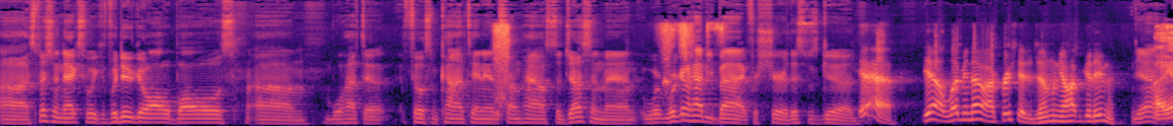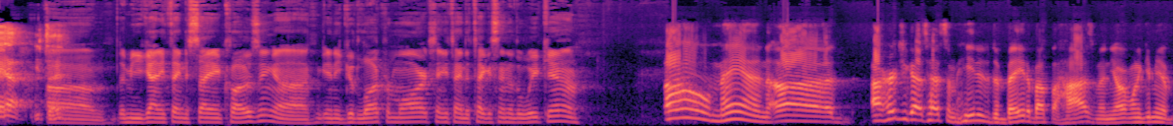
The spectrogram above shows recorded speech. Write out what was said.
uh, especially next week. If we do go all balls, um, we'll have to fill some content in somehow. So Justin, man, we're, we're gonna have you back for sure. This was good. Yeah, yeah. Let me know. I appreciate it, gentlemen. Y'all have a good evening. Yeah. Oh yeah, you too. Um, I mean, you got anything to say in closing? Uh, any good luck remarks? Anything to take us into the weekend? Oh man, uh, I heard you guys had some heated debate about the Heisman. Y'all want to give me a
